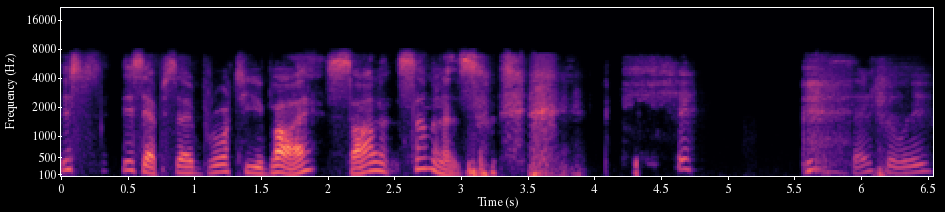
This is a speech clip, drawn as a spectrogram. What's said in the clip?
this this episode brought to you by Silent Summoners. Essentially.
